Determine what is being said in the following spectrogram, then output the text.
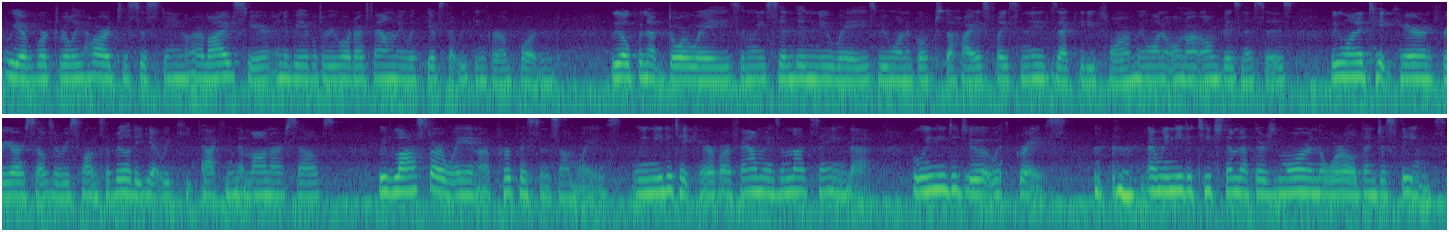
We have worked really hard to sustain our lives here and to be able to reward our family with gifts that we think are important. We open up doorways and we send in new ways. We want to go to the highest place in the executive form. We want to own our own businesses. We want to take care and free ourselves of responsibility, yet we keep packing them on ourselves. We've lost our way and our purpose in some ways. We need to take care of our families. I'm not saying that, but we need to do it with grace. and we need to teach them that there's more in the world than just things.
